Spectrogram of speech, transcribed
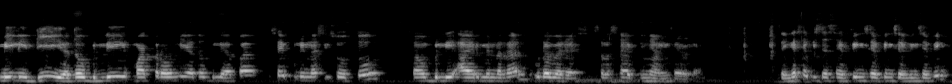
milidi atau beli makaroni atau beli apa saya beli nasi soto sama beli air mineral udah beres. Selesai kenyang saya udah. Sehingga saya bisa saving saving saving saving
